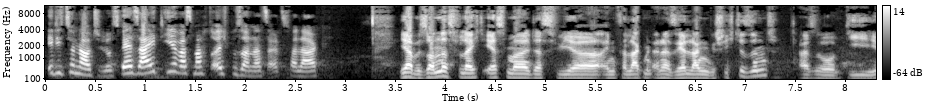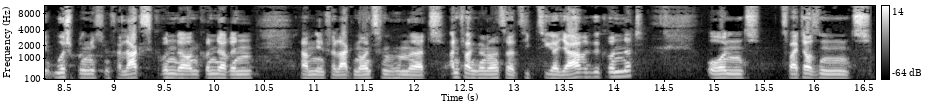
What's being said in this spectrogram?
Edition Nautilus. Wer seid ihr? Was macht euch besonders als Verlag? Ja, besonders vielleicht erstmal, dass wir ein Verlag mit einer sehr langen Geschichte sind. Also die ursprünglichen Verlagsgründer und Gründerinnen haben den Verlag 1900, Anfang der 1970er Jahre gegründet und 2000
